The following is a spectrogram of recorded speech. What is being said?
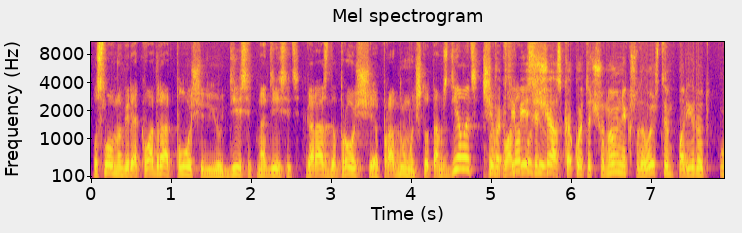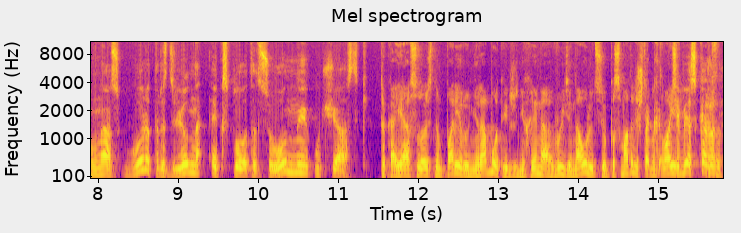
Условно говоря, квадрат площадью 10 на 10 гораздо проще продумать, что там сделать, чем ну, так тебе площадью... сейчас какой-то чиновник с удовольствием парирует. У нас город разделен на эксплуатационные участки. Так а я с удовольствием парирую, не работает же ни хрена. Выйди на улицу и посмотри, что так на твоих... тебе скажут,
